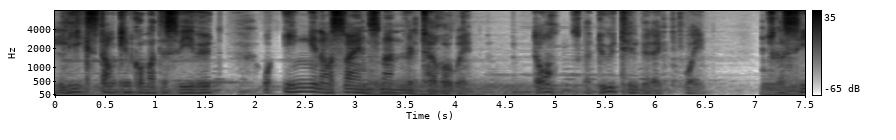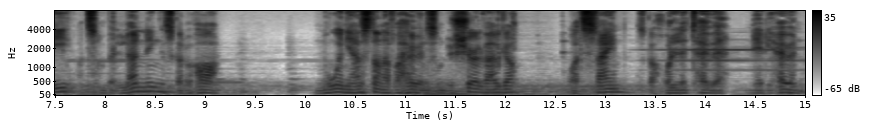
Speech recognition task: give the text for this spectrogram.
Likstanken kommer til å svive ut, og ingen av Sveins menn vil tørre å gå inn. Da skal du tilby deg å gå inn. Du skal si at som belønning skal du ha noen gjenstander fra haugen som du sjøl velger, og at Svein skal holde tauet ned i haugen.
